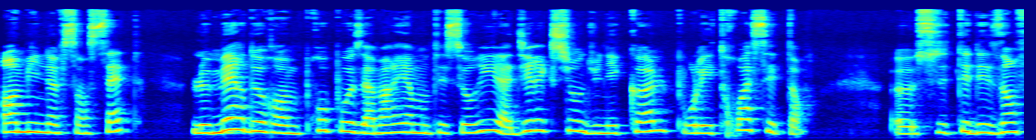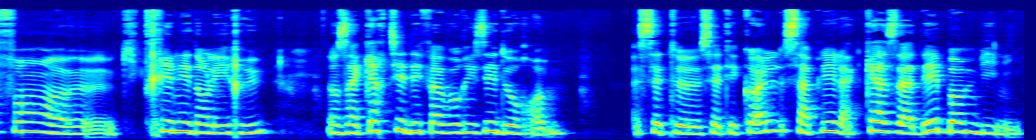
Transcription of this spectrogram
En 1907, le maire de Rome propose à Maria Montessori la direction d'une école pour les 3-7 ans. Euh, c'était des enfants euh, qui traînaient dans les rues, dans un quartier défavorisé de Rome. Euh, cette école s'appelait la Casa dei Bambini.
